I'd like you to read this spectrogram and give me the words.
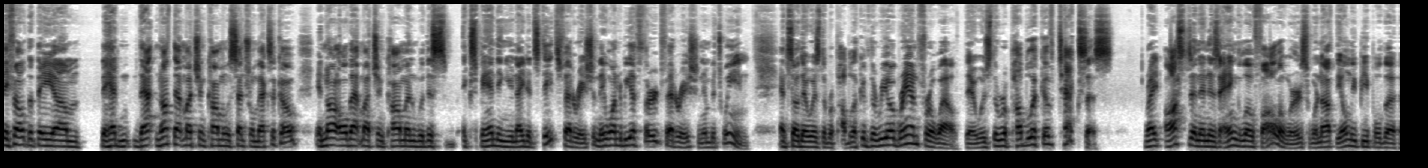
They felt that they um, they had that not that much in common with Central Mexico and not all that much in common with this expanding United States Federation. They wanted to be a third federation in between. And so there was the Republic of the Rio Grande for a while. There was the Republic of Texas. right? Austin and his Anglo followers were not the only people to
